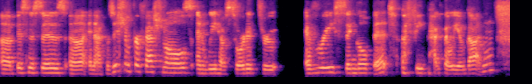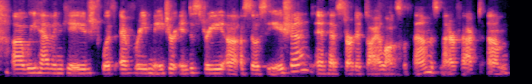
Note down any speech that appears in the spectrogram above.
uh, businesses uh, and acquisition professionals, and we have sorted through every single bit of feedback that we have gotten. Uh, we have engaged with every major industry uh, association and have started dialogues with them. As a matter of fact, um,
